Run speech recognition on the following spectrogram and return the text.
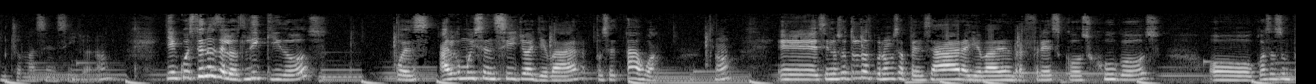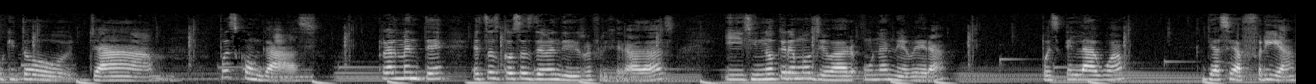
mucho más sencillo, ¿no? Y en cuestiones de los líquidos, pues algo muy sencillo a llevar pues es agua, ¿no? Eh, si nosotros nos ponemos a pensar a llevar en refrescos, jugos o cosas un poquito ya pues con gas, realmente estas cosas deben de ir refrigeradas y si no queremos llevar una nevera, pues el agua ya sea fría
